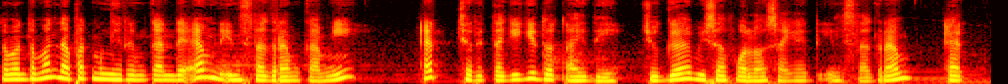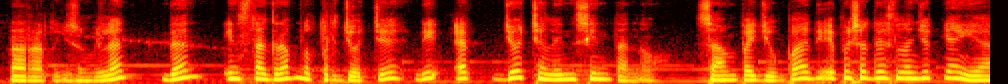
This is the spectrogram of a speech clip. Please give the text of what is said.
teman-teman dapat mengirimkan DM di Instagram kami at ceritagigi.id. Juga bisa follow saya di Instagram at rara79 dan Instagram Dr. Joce di at Jocelyn Sintano. Sampai jumpa di episode selanjutnya ya.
